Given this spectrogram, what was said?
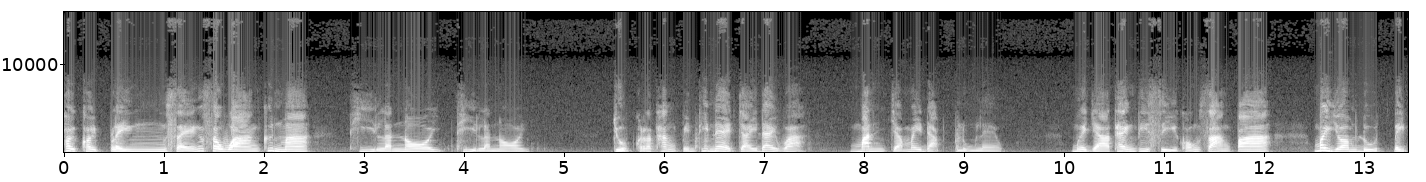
ค่อยๆเปล่งแสงสว่างขึ้นมา ทีละน้อย ทีละน้อยจบกระทั่งเป็นที่แน่ใจได้ว่า มันจะไม่ดับลงแล้ว เมื่อยาแท่งที่สี่ของสางปาไม่ยอมดูดติด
